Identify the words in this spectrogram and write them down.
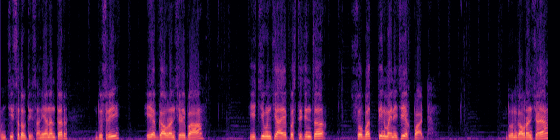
उंची सदोतीस. आणि यानंतर दुसरी ही एक गावरान शेळी पहा. हिची उंची आहे पस्तीस इंच सोबत तीन महिन्याची एक पाठ. दोन गावरान शेळ्या.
